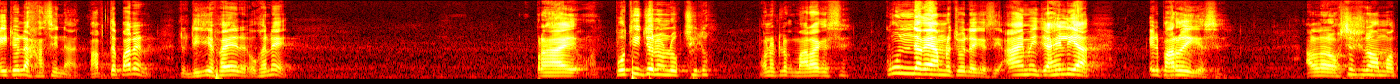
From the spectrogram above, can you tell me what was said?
এইটা হলে হাসিনা। ভাবতে পারেন ডিজিএফআইয়ের ওখানে প্রায় পঁচিশ জন লোক ছিল। অনেক লোক মারা গেছে। কোন জায়গায় আমরা চলে গেছি? আইমে জাহেলিয়া এর পার হয়ে গেছে। আল্লাহর অশেষ রহমত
